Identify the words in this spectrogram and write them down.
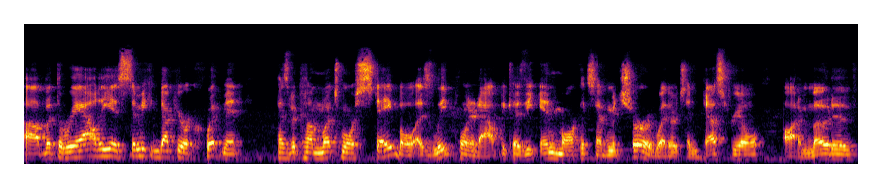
Uh, but the reality is, semiconductor equipment has become much more stable, as Lee pointed out, because the end markets have matured, whether it's industrial, automotive,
